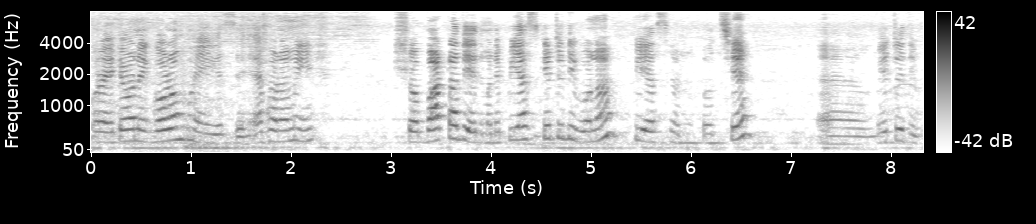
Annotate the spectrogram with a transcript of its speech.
কড়াইটা অনেক গরম হয়ে গেছে। এখন আমি সব বাটা দিয়ে মানে পেঁয়াজ কেটে দিব না, পেঁয়াজ হচ্ছে বেটে দিব।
